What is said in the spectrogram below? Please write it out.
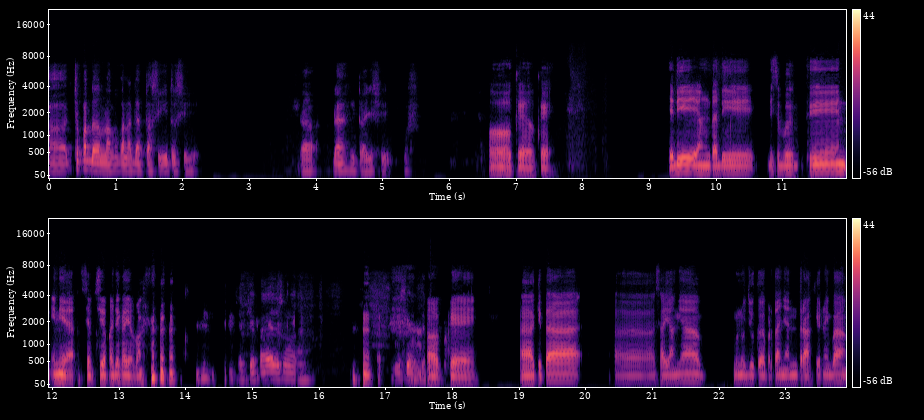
uh, cepat dalam melakukan adaptasi itu sih. Udah udah gitu aja sih. Oh, oke oke jadi yang tadi disebutin ini ya siap-siap aja kayak bang siap-siap aja semua Oke, okay. uh, eh, kita uh, sayangnya menuju ke pertanyaan terakhir nih bang.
